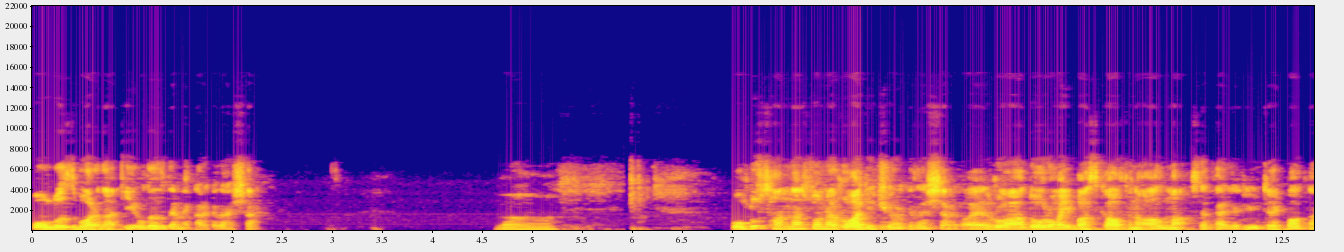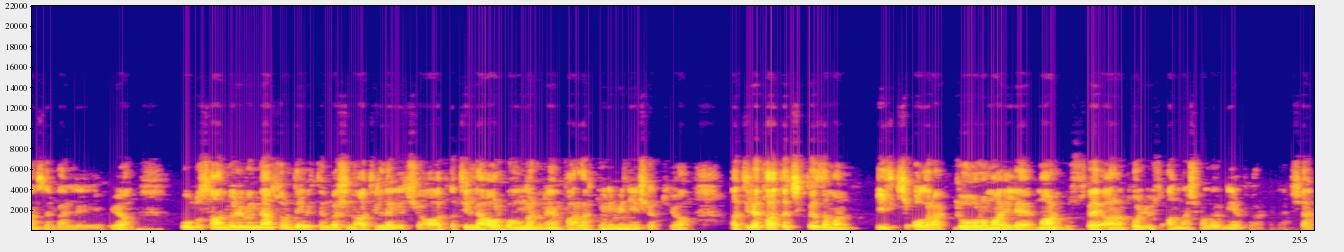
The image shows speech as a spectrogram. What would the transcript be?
Ulduz bu arada yıldız demek arkadaşlar. Ulduz Han'dan sonra Ru'a geçiyor arkadaşlar. E, Ru'a Doğu Roma'yı baskı altına alma seferleri yürüterek Balkan seferleri yapıyor. Ulduz Han'ın ölümünden sonra devletin başına Atilla geçiyor. Atilla Avrupa Hunlarının en parlak dönemini yaşatıyor. Atilla tahta çıktığı zaman ilk olarak Doğu Roma ile Margus ve Anatolius anlaşmalarını yapıyor arkadaşlar.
